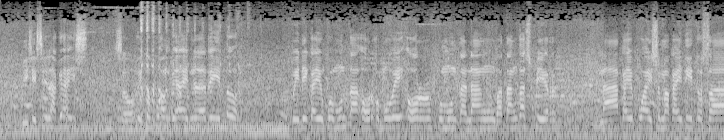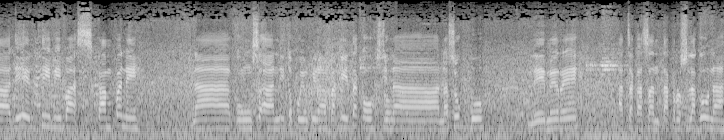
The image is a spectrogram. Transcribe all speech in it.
busy sila guys. So, ito po ang biyahe nila rito. Pwede kayong pumunta or umuwi or pumunta ng Batangas Pier na kayo po ay sumakay dito sa DLTV Bus Company na kung saan ito po yung pinapakita ko so na Nasugbo, Lemere at saka Santa Cruz Laguna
